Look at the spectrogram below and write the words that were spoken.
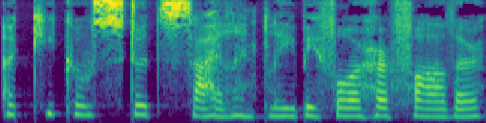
Akiko stood silently before her father,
